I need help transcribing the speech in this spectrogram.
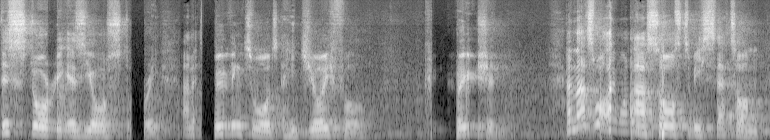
this story is your story, and it's moving towards a joyful conclusion. And that's what I want our souls to be set on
